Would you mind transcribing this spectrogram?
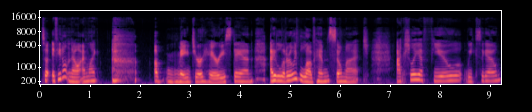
So, if you don't know, I'm like a major Harry stan. I literally love him so much. Actually, a few weeks ago,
